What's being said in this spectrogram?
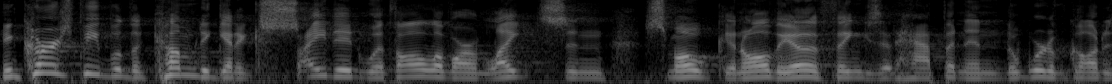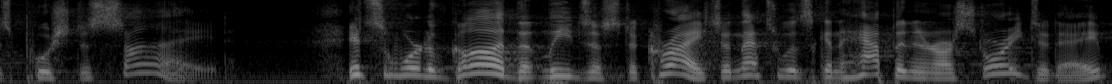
encourage people to come to get excited with all of our lights and smoke and all the other things that happen, and the Word of God is pushed aside. It's the Word of God that leads us to Christ, and that's what's going to happen in our story today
